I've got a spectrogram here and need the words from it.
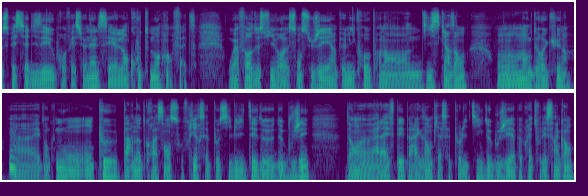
spécialisée ou professionnelle, c'est l'encroutement en fait, où à force de suivre son sujet un peu micro pendant 10-15 ans, on manque de recul. Mm. Euh, et donc nous, on, peut, par notre croissance, offrir cette possibilité de, bouger. Dans, euh, à l'AFP, par exemple, il y a cette politique de bouger à peu près tous les cinq ans.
